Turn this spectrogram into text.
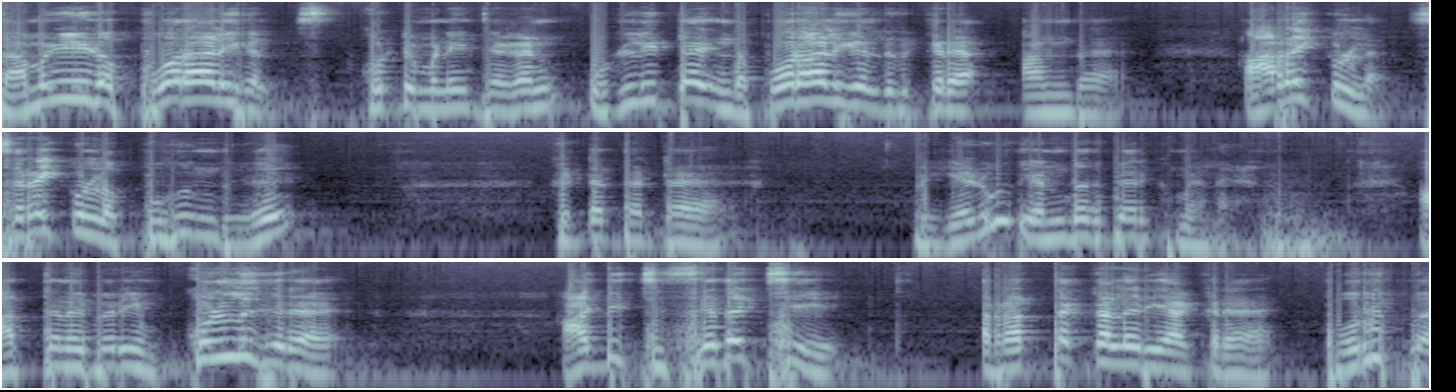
தமிழீழ போராளிகள் குட்டுமணி ஜெகன் உள்ளிட்ட இந்த போராளிகள் இருக்கிற அந்த அறைக்குள்ள சிறைக்குள்ள புகுந்து கிட்டத்தட்ட ஒரு எழுபது எண்பது பேருக்கு மேலே அத்தனை பேரையும் கொள்ளுகிற அடித்து சிதைச்சு ரத்த கலரியாக்குற பொறுப்பை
